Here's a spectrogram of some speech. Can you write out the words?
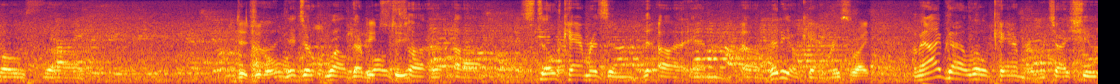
both uh, Digital. uh, digital. Well, they're both HD. uh, uh, still cameras and uh, and uh, video cameras. Right. I mean, I've got a little camera which I shoot,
